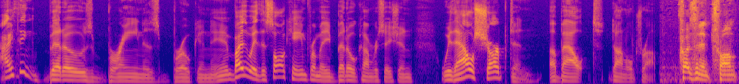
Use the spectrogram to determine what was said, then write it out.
I think Beto's brain is broken. And by the way, this all came from a Beto conversation with Al Sharpton about Donald Trump. President Trump,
